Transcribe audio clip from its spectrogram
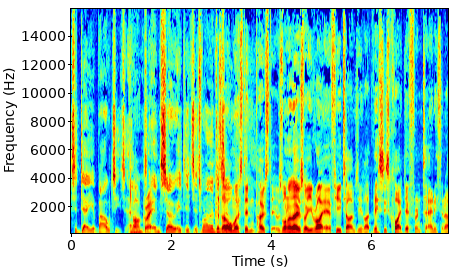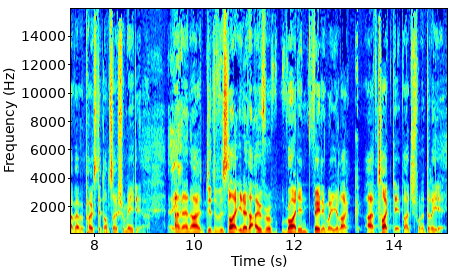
today about it. And, Oh, great. And so it, it's it's one of the Because. I almost didn't post it. It was one of those where you write it a few times and you're like, this is quite different to anything I've ever posted on social media. Uh, and then I it was like, you know, that overriding feeling where you're like, I've typed it, but I just want to delete it.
